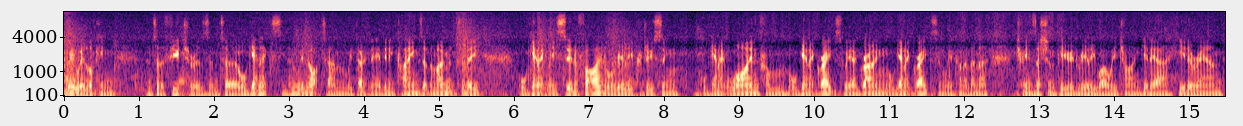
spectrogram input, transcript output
Where we're looking into the future is into organics. You know, we're not, um, we don't have any claims at the moment to be organically certified or really producing organic wine from organic grapes. We are growing organic grapes and we're kind of in a transition period really while we try and get our head around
